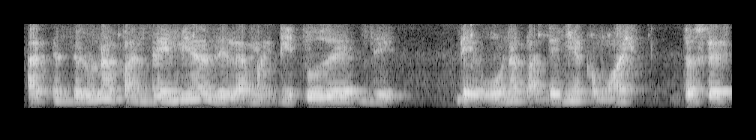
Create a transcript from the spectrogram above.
atender una pandemia de la magnitud de, de, una pandemia como esta. Entonces,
